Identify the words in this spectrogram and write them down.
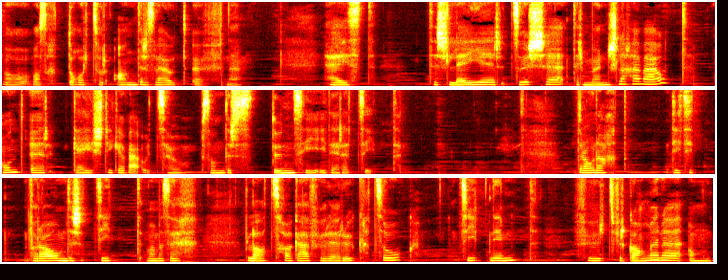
wo, wo sich dort zur Anderswelt öffnen. Heißt, der Schleier zwischen der menschlichen Welt und der geistigen Welt soll besonders dünn sein in dieser Zeit. Die Rauhnacht, die Zeit, vor allem, das ist eine Zeit, wo man sich Platz kann geben für einen Rückzug, Zeit nimmt für das Vergangene und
